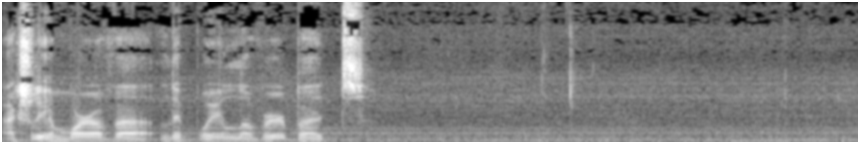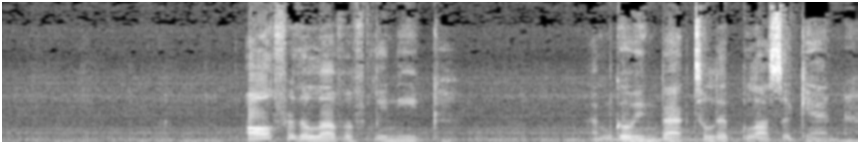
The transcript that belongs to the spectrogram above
Actually, I'm more of a lip oil lover, but all for the love of Clinique. I'm going back to lip gloss again.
